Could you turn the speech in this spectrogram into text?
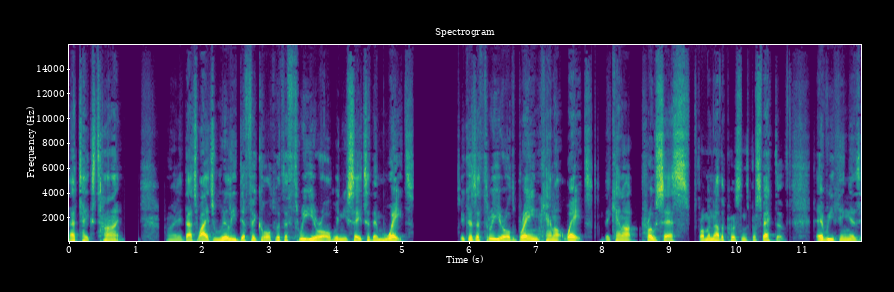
that takes time right that's why it's really difficult with a three year old when you say to them wait because a three year old's brain cannot wait. They cannot process from another person's perspective. Everything is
